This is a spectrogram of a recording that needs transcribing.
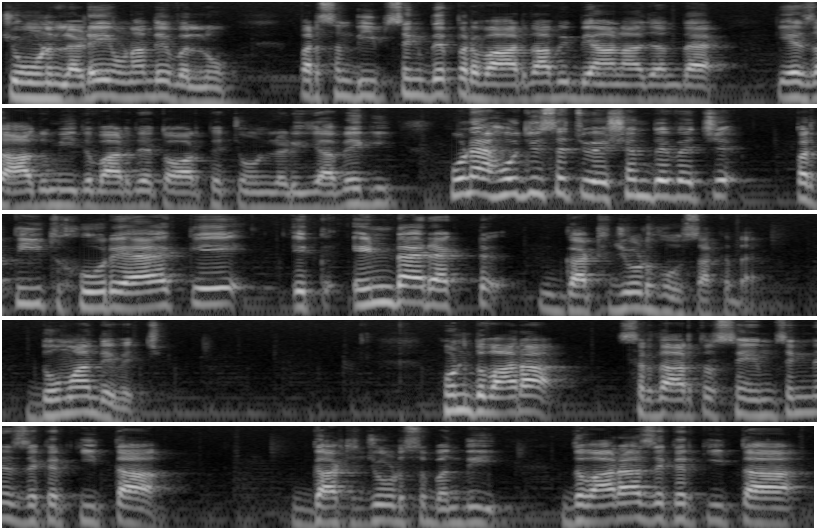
ਚੋਣ ਲੜੇ ਉਹਨਾਂ ਦੇ ਵੱਲੋਂ। ਪਰ ਸੰਦੀਪ ਸਿੰਘ ਦੇ ਪਰਿਵਾਰ ਦਾ ਵੀ ਬਿਆਨ ਆ ਜਾਂਦਾ ਹੈ ਕਿ ਆਜ਼ਾਦ ਉਮੀਦਵਾਰ ਦੇ ਤੌਰ ਤੇ ਚੋਣ ਲੜੀ ਜਾਵੇਗੀ। ਹੁਣ ਇਹੋ ਜੀ ਸਿਚੁਏਸ਼ਨ ਦੇ ਵਿੱਚ ਪ੍ਰਤੀਤ ਹੋ ਰਿਹਾ ਹੈ ਕਿ ਇੱਕ ਇਨਡਾਇਰੈਕਟ ਗੱਠਜੋੜ ਹੋ ਸਕਦਾ ਹੈ ਦੋਵਾਂ ਦੇ ਵਿੱਚ। ਹੁਣ ਦੁਬਾਰਾ ਸਰਦਾਰ ਤਰਸੇਮ ਸਿੰਘ ਨੇ ਜ਼ਿਕਰ ਕੀਤਾ ਗੱਠਜੋੜ ਸੰਬੰਧੀ ਦੁਬਾਰਾ ਜ਼ਿਕਰ ਕੀਤਾ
